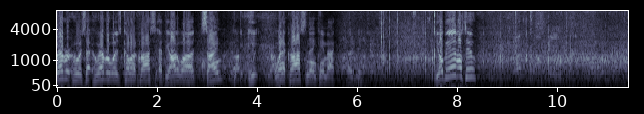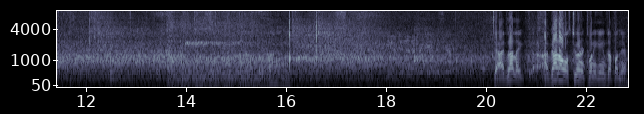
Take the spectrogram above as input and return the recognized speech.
Whoever who was that, whoever was coming across at the Ottawa sign, he, he went across and then came back. You'll be able to. Yeah, I've got like I've got almost 220 games up on there.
